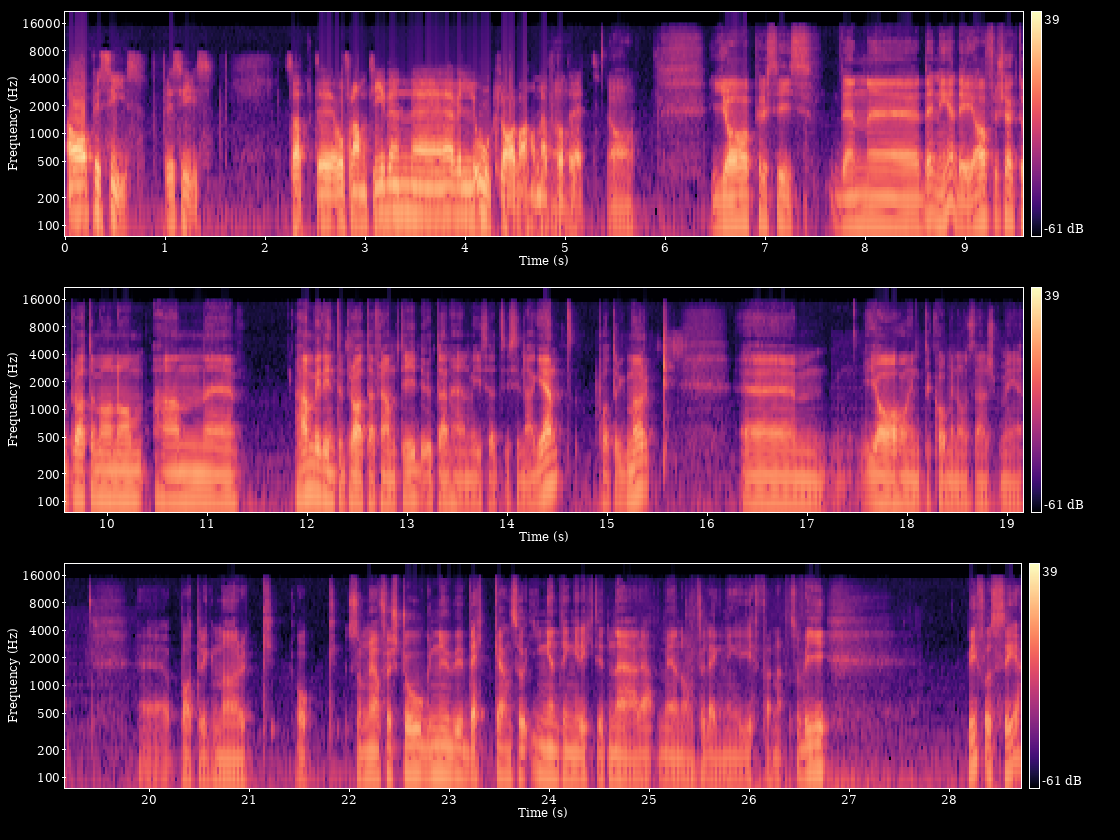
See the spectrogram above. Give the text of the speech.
Ja, precis. Precis. Så att, eh, och framtiden eh, är väl oklar va, om jag har förstått det rätt. Ja. Ja, precis. Den, eh, den är det. Jag har försökt att prata med honom. Han, eh, han vill inte prata framtid utan hänvisar till sin agent, Patrik Mörk. Ehm, Jag har inte kommit någonstans med eh, Patrik Mörk. Och som jag förstod nu i veckan så ingenting riktigt nära med någon förlängning i Giffarna. Så vi, vi får se.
